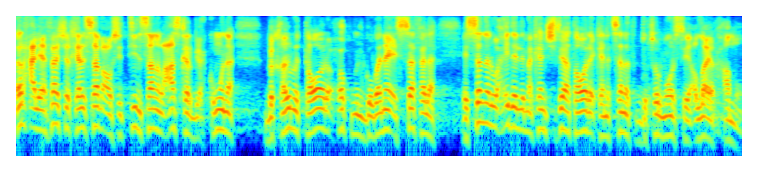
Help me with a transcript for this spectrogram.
ارحل يا فاشل خلال 67 سنة العسكر بيحكمونا بقانون الطوارئ حكم الجبناء السفلة. السنة الوحيدة اللي ما كانش فيها طوارئ كانت سنة الدكتور مرسي الله يرحمه.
